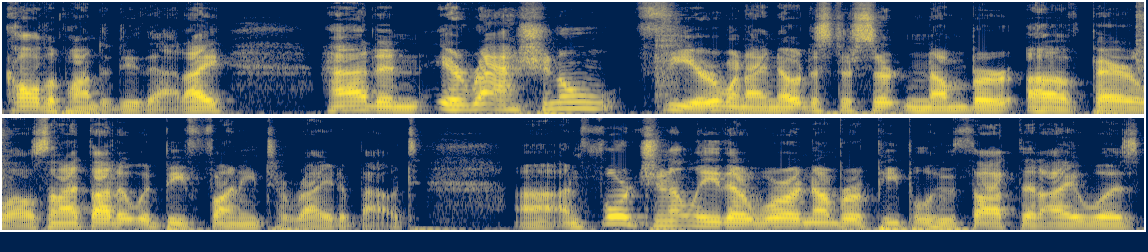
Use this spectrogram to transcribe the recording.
called upon to do that. I had an irrational fear when I noticed a certain number of parallels, and I thought it would be funny to write about. Uh, unfortunately, there were a number of people who thought that I was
